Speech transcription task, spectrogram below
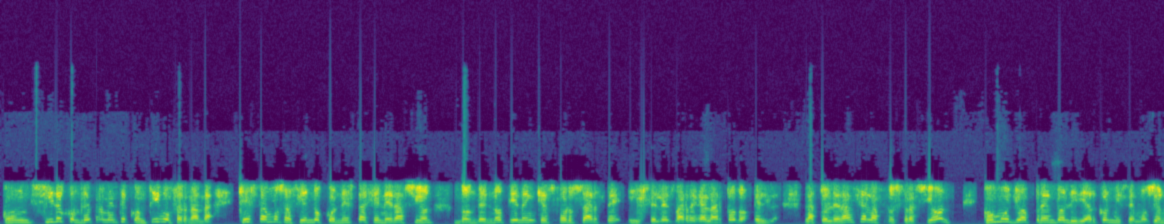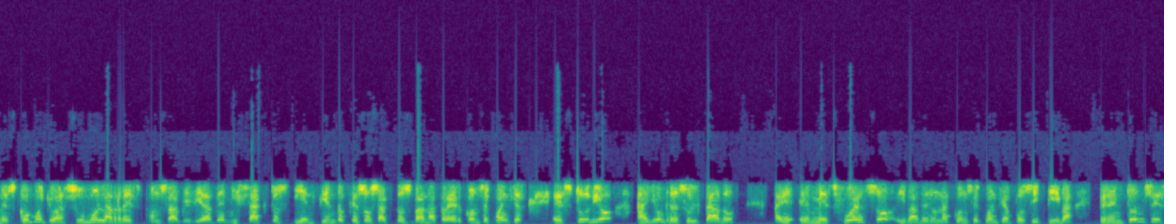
Coincido completamente contigo, Fernanda. ¿Qué estamos haciendo con esta generación donde no tienen que esforzarse y se les va a regalar todo? la tolerancia a la frustración. ¿Cómo yo aprendo a lidiar con mis emociones? ¿Cómo yo asumo la responsabilidad de mis actos y entiendo que esos actos van a traer consecuencias? Estudio, hay un resultado eh, eh, me esfuerzo y va a haber una consecuencia positiva. Pero entonces,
